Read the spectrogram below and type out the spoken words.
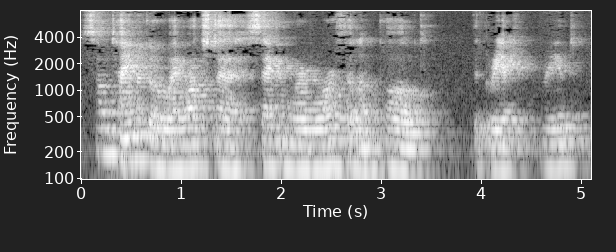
Some time ago, I watched a Second World War film called The Great Raid.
